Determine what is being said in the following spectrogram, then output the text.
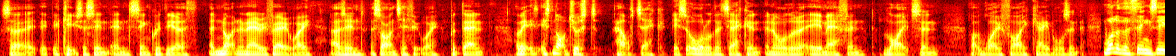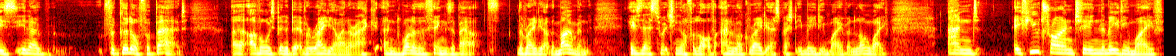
So it, it, it keeps us in, in sync with the earth, and not in an airy fairy way, as in a scientific way. But then, I mean, it's, not just health tech; it's all of the tech and, and all the EMF and lights and like Wi-Fi cables and One of the things is, you know, for good or for bad, uh, I've always been a bit of a radio anorak. And one of the things about the radio at the moment is they're switching off a lot of analog radio, especially medium wave and long wave. And if you try and tune the medium wave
